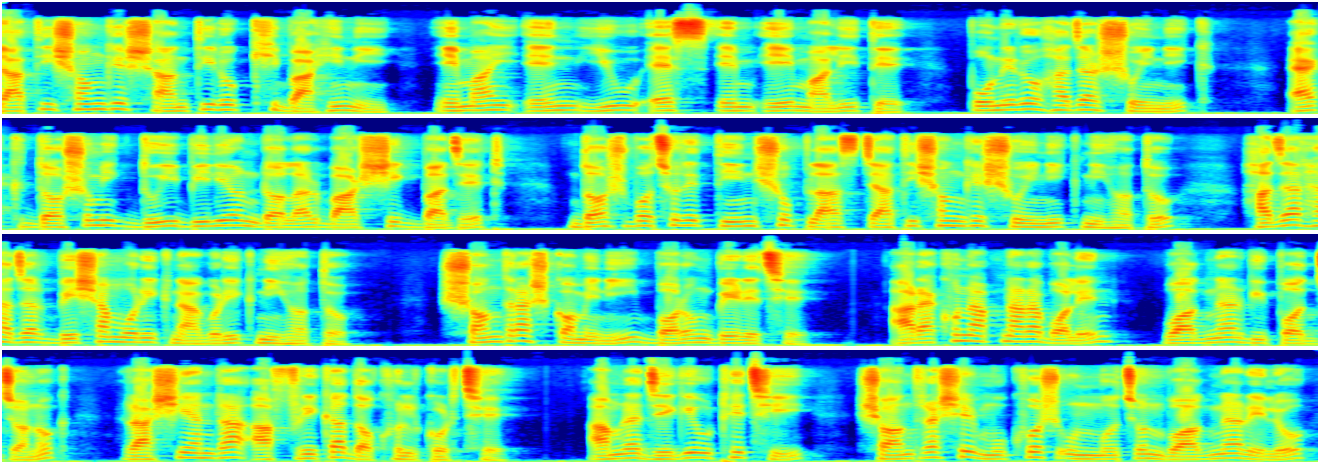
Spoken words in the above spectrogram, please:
জাতিসংঘের শান্তিরক্ষী বাহিনী এমআইএন ইউএসএমএ মালিতে পনেরো হাজার সৈনিক, এক দশমিক দুই বিলিয়ন ডলার বার্ষিক বাজেট, দশ বছরে তিনশো প্লাস জাতিসংঘের সৈনিক নিহত হাজার হাজার বেসামরিক নাগরিক নিহত। সন্ত্রাস কমেনি, বরং বেড়েছে। আর এখন আপনারা বলেন, ওয়াগনার বিপজ্জনক, রাশিয়ানরা আফ্রিকা দখল করছে। আমরা জেগে উঠেছি, সন্ত্রাসের মুখোশ উন্মোচন ওয়াগনার এলো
